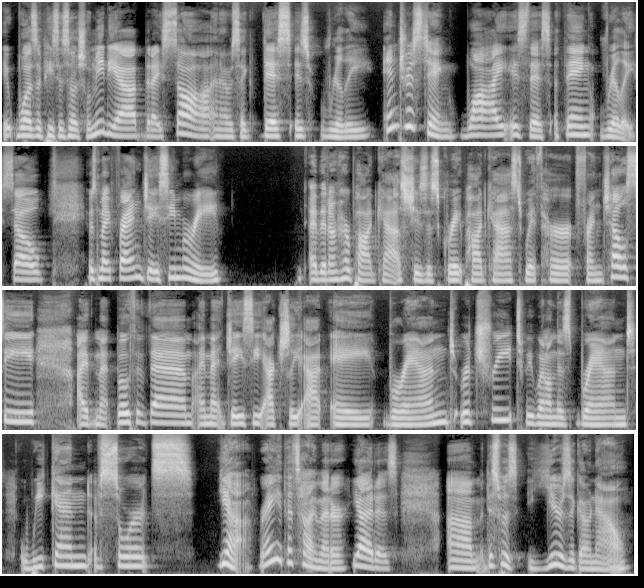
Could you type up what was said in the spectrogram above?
it was a piece of social media that I saw and I was like, this is really interesting. Why is this a thing? Really? So it was my friend JC Marie. I've been on her podcast. She has this great podcast with her friend Chelsea. I've met both of them. I met JC actually at a brand retreat. We went on this brand weekend of sorts. Yeah, right? That's how I met her. Yeah, it is. Um, this was years ago now.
